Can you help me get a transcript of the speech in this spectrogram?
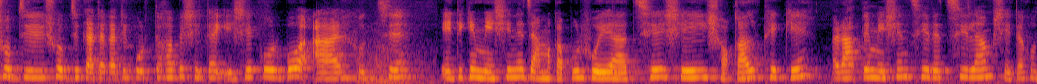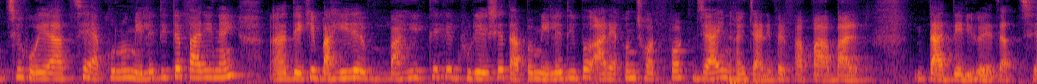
সবজি সবজি কাটাকাটি করতে হবে, সেটা এসে করব। আর হচ্ছে এদিকে মেশিনে জামা কাপড় হয়ে আছে, সেই সকাল থেকে রাতে মেশিন ছেড়েছিলাম, সেটা হচ্ছে হয়ে আছে, এখনও মেলে দিতে পারি নাই। দেখি বাহিরে, বাহির থেকে ঘুরে এসে তারপর মেলে দিব। আর এখন ঝটপট যাই নয় জারিফের পাপা আবার তার দেরি হয়ে যাচ্ছে।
